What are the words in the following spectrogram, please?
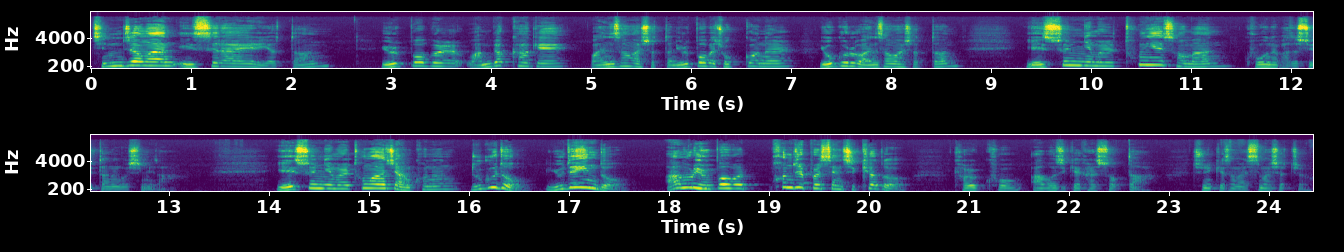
진정한 이스라엘이었던 율법을 완벽하게 완성하셨던 율법의 조건을 요구를 완성하셨던 예수님을 통해서만 구원을 받을 수 있다는 것입니다. 예수님을 통하지 않고는 누구도 유대인도 아무리 율법을 100% 지켜도 결코 아버지께 갈 수 없다. 주님께서 말씀하셨죠.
